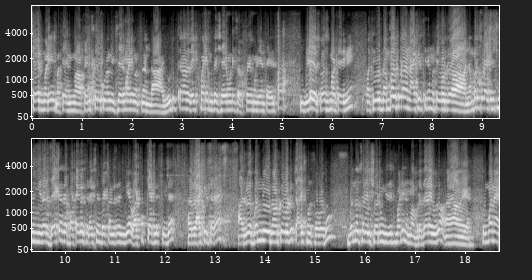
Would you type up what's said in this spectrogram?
ಶೇರ್ ಮಾಡಿ ಮತ್ತೆ ನಿಮ್ಮ ಫ್ರೆಂಡ್ಸ್ಗಳಿಗೆ ಕೂಡ ನೀವು ಶೇರ್ ಮಾಡಿ ಮತ್ತೆ ನನ್ನ ಯೂಟ್ಯೂಬ್ ಚಾನಲ್ ಲೈಕ್ ಮಾಡಿ ಮತ್ತೆ ಶೇರ್ ಮಾಡಿ ಸಬ್ಸ್ಕ್ರೈಬ್ ಮಾಡಿ ಅಂತ ಹೇಳ್ತಾ ಈ ವಿಡಿಯೋ ಕ್ಲೋಸ್ ಮಾಡ್ತಾ ಇದೀನಿ ಮತ್ತೆ ಇವ್ರ ನಂಬರ್ ಕೂಡ ನಾನು ಹಾಕಿರ್ತೀನಿ ಮತ್ತೆ ಇವ್ರ ನಂಬರ್ ಕೂಡ ಹಾಕಿರ್ತೀನಿ. ನಿಮ್ಗೆ ಏನಾದ್ರು ಬೇಕಂದ್ರೆ ಬಟ್ಟೆಗಳು ಸೆಲೆಕ್ಷನ್ ಬೇಕಂದ್ರೆ ನಿಮಗೆ ವಾಟ್ಸಪ್ ಕ್ಯಾಟ್ಲಿಕ್ ಇದೆ, ಅದ್ರಲ್ಲಿ ಹಾಕಿರ್ತಾರೆ. ಅದ್ರಲ್ಲಿ ಬಂದು ನೀವು ಚಾಯ್ಸ್ ಮಾಡ್ಕೋಬಹುದು ಬಂದು ಒಂದ್ಸಲ ಈ ಶೋರೂಮ್ ವಿಸಿಟ್ ಮಾಡಿ ನಮ್ಮ ಬ್ರದರ್ ಇವರು ತುಂಬಾನೇ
